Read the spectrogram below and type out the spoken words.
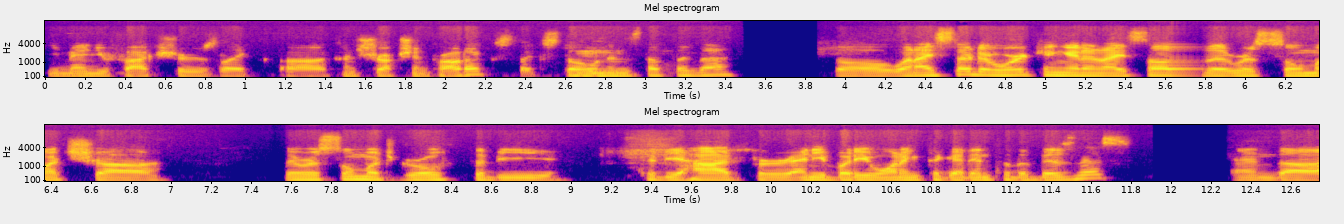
He manufactures like uh, construction products, like stone Mm. and stuff like that. So when I started working it, and I saw there was so much, uh, there was so much growth to be to be had for anybody wanting to get into the business. And uh,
